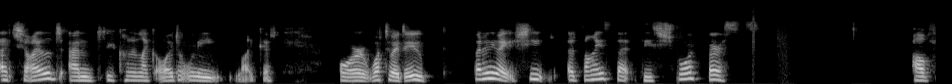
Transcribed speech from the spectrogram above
a child and you're kind of like oh i don't really like it or what do i do? But anyway she advised that these short bursts of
